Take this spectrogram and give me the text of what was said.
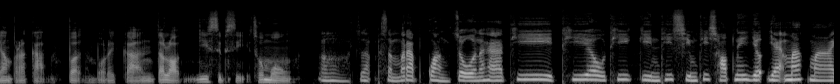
ยังประกาศเปิดบริการตลอด 24 ชั่วโมงเออสสำหรับกวางโจวนะคะ ที่เที่ยวที่กินที่ชิมที่ช็อปนี่เยอะแยะมากมาย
